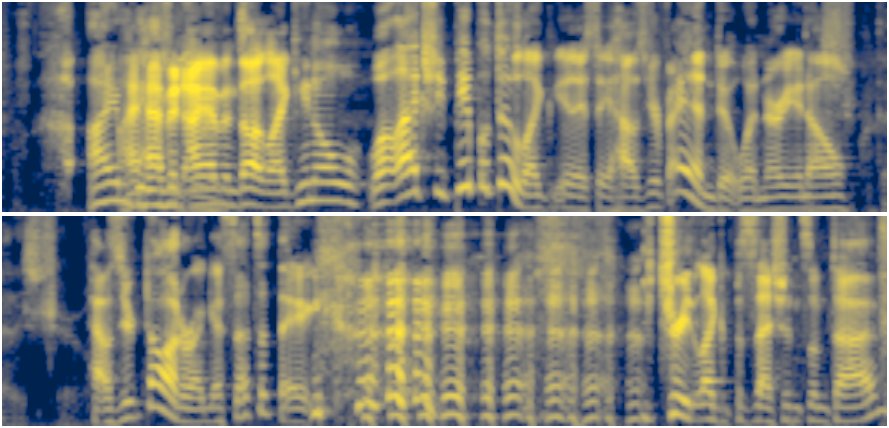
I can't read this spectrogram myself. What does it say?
I'm I haven't I haven't thought like you know. Well, actually, people do like they say how's your van doing, or you know. That is true. How's your daughter? I guess that's a thing. you treat it like a possession sometimes.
